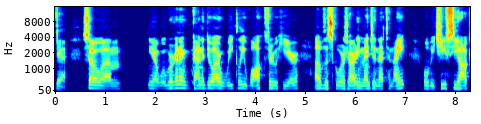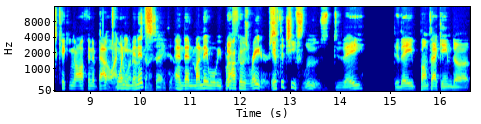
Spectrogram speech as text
Yeah. So, um, you know, we're gonna kind of do our weekly walkthrough here of the scores. I already mentioned that tonight will be Chiefs Seahawks kicking off in about Oh, twenty what I was minutes, say, and then Monday will be Broncos Raiders. If the Chiefs lose, do they do they bump that game to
